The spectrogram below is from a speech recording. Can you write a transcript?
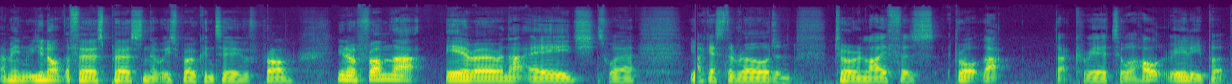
I mean, you're not the first person that we've spoken to from, you know, from that era and that age where you know, I guess the road and touring life has brought that that career to a halt, really. But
